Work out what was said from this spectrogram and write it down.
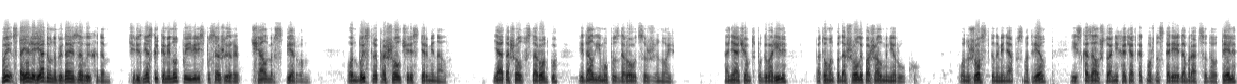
Мы стояли рядом, наблюдая за выходом. Через несколько минут появились пассажиры. Чалмерс первым. Он быстро прошел через терминал. Я отошел в сторонку и дал ему поздороваться с женой. Они о чем-то поговорили, потом он подошел и пожал мне руку. Он жестко на меня посмотрел и сказал, что они хотят как можно скорее добраться до отеля,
